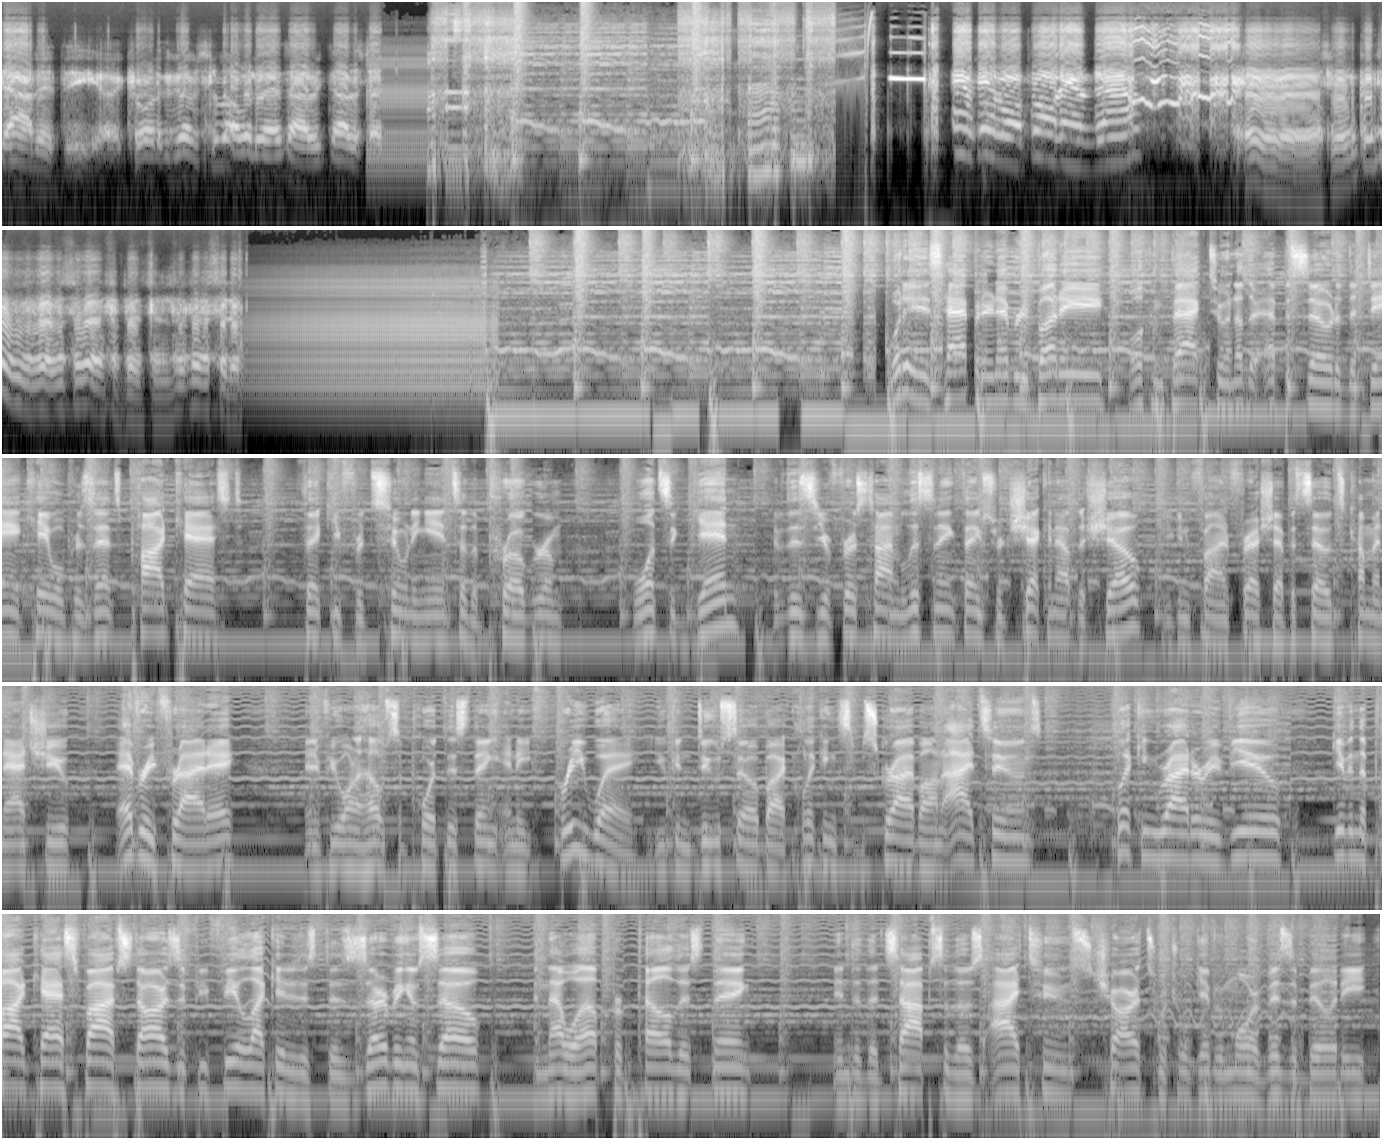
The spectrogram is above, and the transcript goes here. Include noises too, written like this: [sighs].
Looking down at the uh, corner of the slowly as I was down And then we'll fall down down. What is happening, everybody? Welcome back to another episode of the Dan Cable Presents podcast. Thank you for tuning in to the program once again. If this is your first time listening, thanks for checking out the show. You can find fresh episodes coming at you every Friday. And if you want to help support this thing in a free way, you can do so by clicking subscribe on iTunes, clicking write a review, giving the podcast five stars if you feel like it is deserving of so and that will help propel this thing into the tops of those iTunes charts, which will give it more visibility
